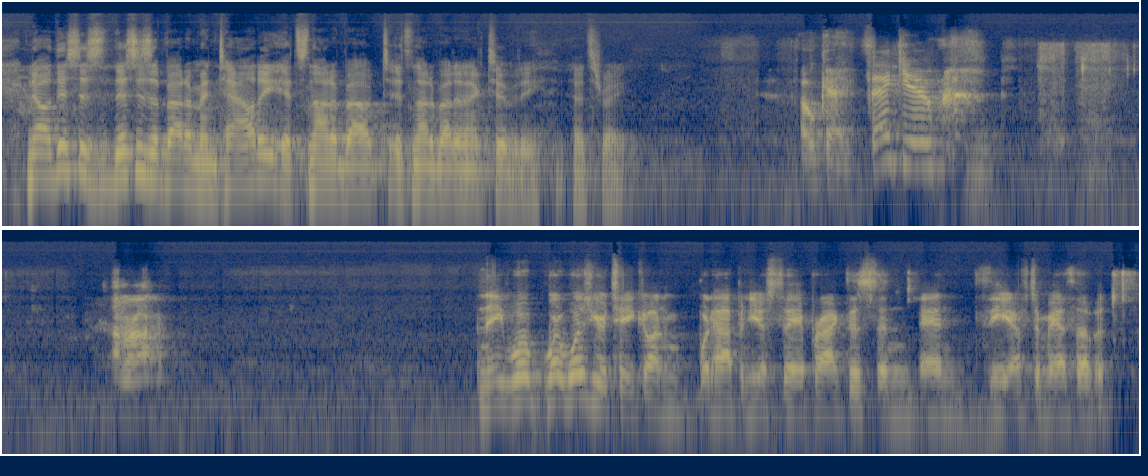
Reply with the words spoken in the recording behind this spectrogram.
no, this is this is about a mentality. It's not about it's not about an activity. That's right. Okay, thank you. Tom Rock? Nate, what, what was your take on what happened yesterday at practice and, and the aftermath of it?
